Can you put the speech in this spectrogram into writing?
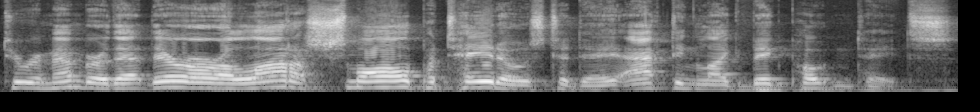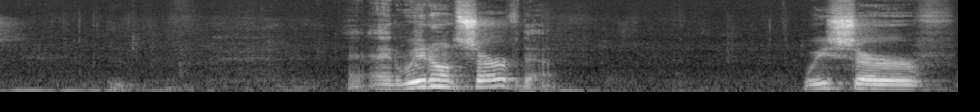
to remember that there are a lot of small potatoes today acting like big potentates. And we don't serve them. We serve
